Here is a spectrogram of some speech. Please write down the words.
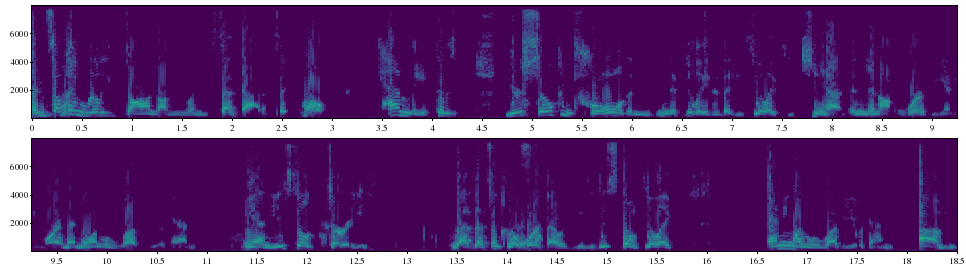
And something really dawned on me when he said that. I was like oh can leave because you're so controlled and manipulated that you feel like you can't and you're not worthy anymore and that no one will love you again and you just feel dirty that that's a real word that I would use. You just don't feel like anyone will love you again. Um,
